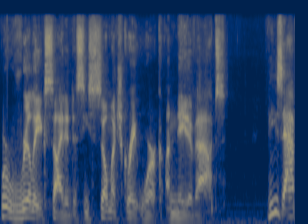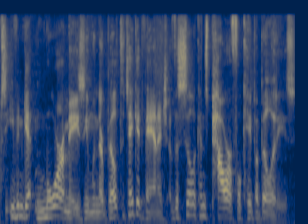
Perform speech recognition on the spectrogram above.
We're really excited to see so much great work on native apps. These apps even get more amazing when they're built to take advantage of the Silicon's powerful capabilities,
